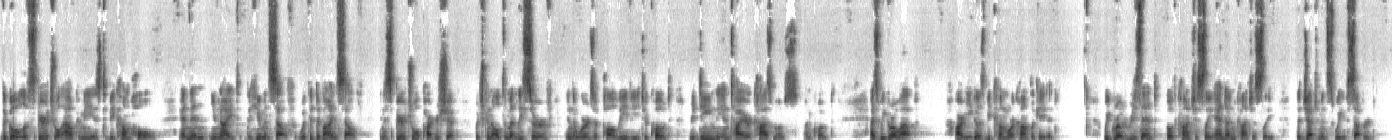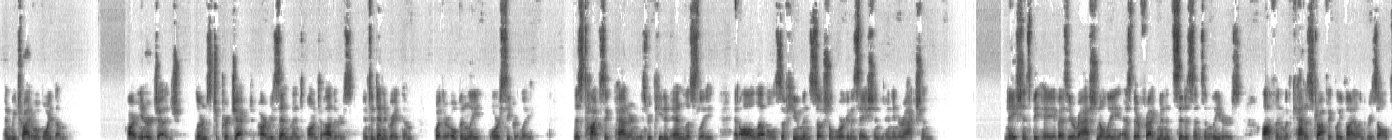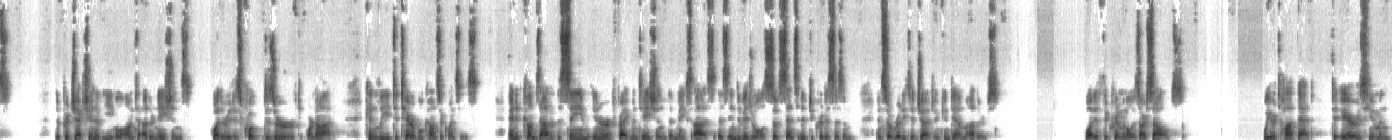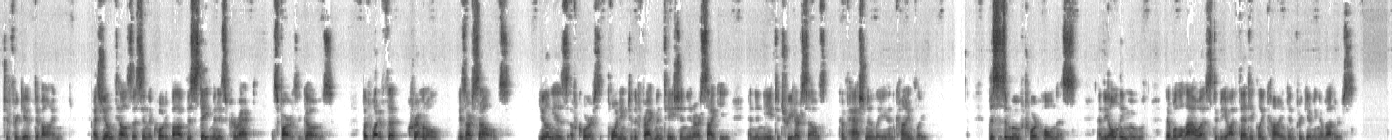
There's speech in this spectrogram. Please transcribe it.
The goal of spiritual alchemy is to become whole and then unite the human self with the divine self in a spiritual partnership which can ultimately serve, in the words of Paul Levy, to quote, redeem the entire cosmos, unquote. As we grow up, our egos become more complicated. We grow to resent, both consciously and unconsciously, the judgments we have suffered, and we try to avoid them. Our inner judge learns to project our resentment onto others and to denigrate them, whether openly or secretly. This toxic pattern is repeated endlessly at all levels of human social organization and interaction. Nations behave as irrationally as their fragmented citizens and leaders, often with catastrophically violent results. The projection of evil onto other nations whether it is, quote, deserved or not, can lead to terrible consequences. And it comes out of the same inner fragmentation that makes us, as individuals, so sensitive to criticism and so ready to judge and condemn others. What if the criminal is ourselves? We are taught that to err is human, to forgive divine. As Jung tells us in the quote above, this statement is correct as far as it goes. But what if the criminal is ourselves? Jung is, of course, pointing to the fragmentation in our psyche and the need to treat ourselves compassionately and kindly. This is a move toward wholeness, and the only move that will allow us to be authentically kind and forgiving of others.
